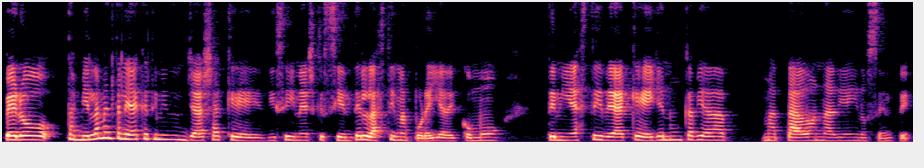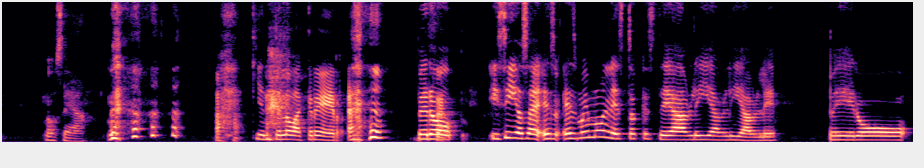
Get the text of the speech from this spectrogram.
Pero también la mentalidad que tiene Yasha que dice Inés que siente lástima por ella, de cómo tenía esta idea que ella nunca había matado a nadie inocente. O sea, ¿quién te lo va a creer? Pero, y sí, o sea, es, es, muy molesto que esté hable y hable y hable, pero,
